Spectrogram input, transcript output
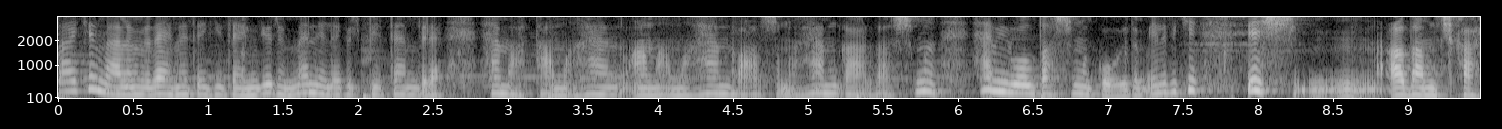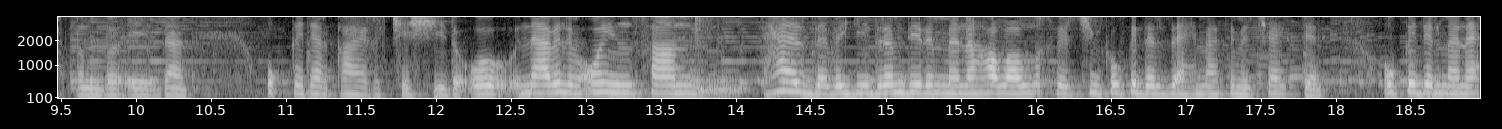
Zakir müəllim rəhmətə gedən gün mən elə bir birdən-birə həm atamı, həm anamı, həm bacımı, həm qardaşımı, həm yoldaşımı qoydum. Elə bir ki 5 adam çıxartdım bu evdən. O qədər qayğı keşiydi. O nə bilim o insan hər dəfə gedirəm deyirəm mənə halallıq ver çünki o qədər zəhmətimi çəkdin. O qədər mənə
